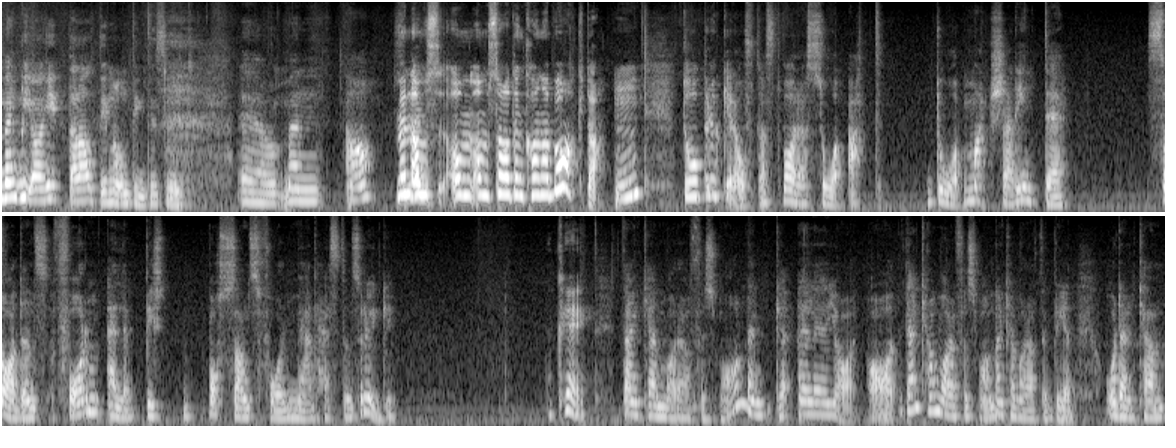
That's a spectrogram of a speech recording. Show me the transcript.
men jag hittar alltid någonting till slut. Eh, Men ja. Men om, om, om sadeln kanar bak då? Mm, då brukar det oftast vara så att då matchar inte sadelns form eller bossans form med hästens rygg. Okej. Den kan vara för smal, den kan, eller ja, ja, den kan vara för smal, den kan vara för bred. Och den kan,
